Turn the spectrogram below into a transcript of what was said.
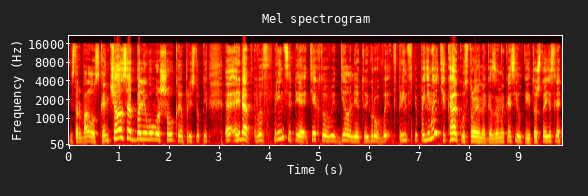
Мистер Барлоу скончался от болевого шока. Преступник... Э, ребят, вы в принципе, те, кто вы делали эту игру, вы в принципе понимаете, как устроена газонокосилка? И то, что если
